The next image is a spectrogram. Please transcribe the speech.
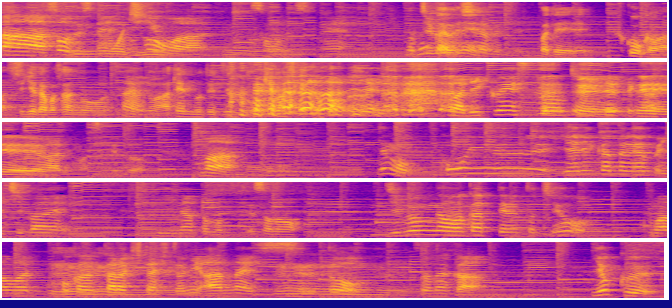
ああそうですね。もう自由日本はうん。そうですね、まあ自分で調べて。こうやって福岡は杉玉さんの,、はい。あのアテンドで全部動きますけど。いやいや。まあリクエストを聞いてって感じではありますけど、まあもでもこういうやり方がやっぱ一番いいなと思っててその自分が分かってる土地を周り他から来た人に案内うするとうん。そうなんかよく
